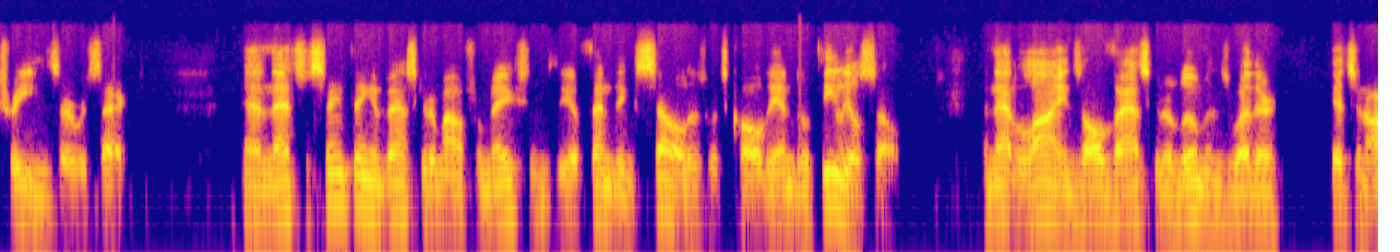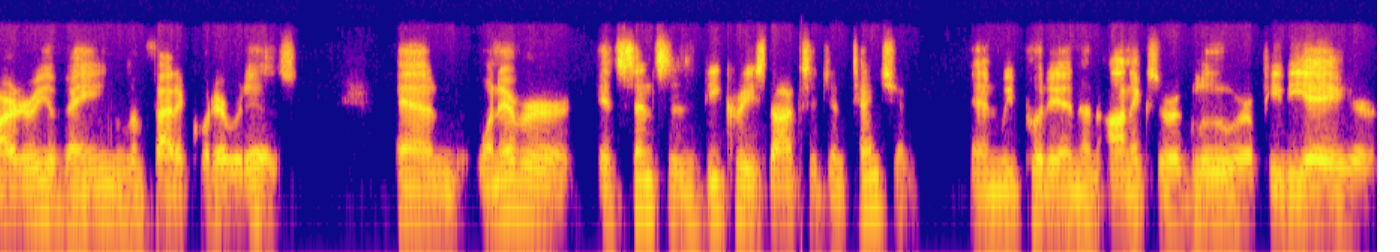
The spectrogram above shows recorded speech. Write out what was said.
trees or resect. And that's the same thing in vascular malformations. The offending cell is what's called the endothelial cell. And that lines all vascular lumens, whether it's an artery, a vein, lymphatic, whatever it is. And whenever it senses decreased oxygen tension, and we put in an onyx or a glue or a PVA or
